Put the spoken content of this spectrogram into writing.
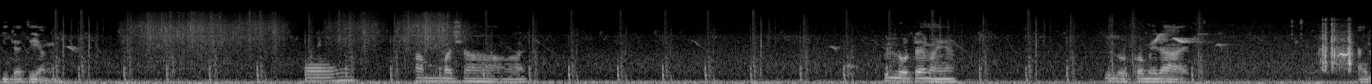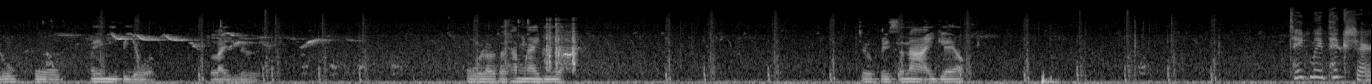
มีแต่เสียงของธรรมชาติขึ้นรถได้ไหมอะขึ้นรถก็ไม่ได้ถ่ายรูปครูไม่มีประโยชน์อะไรเลยครูเราจะทำไงดีอะ เจอปริศนาอีกแล้ว Take my picture.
